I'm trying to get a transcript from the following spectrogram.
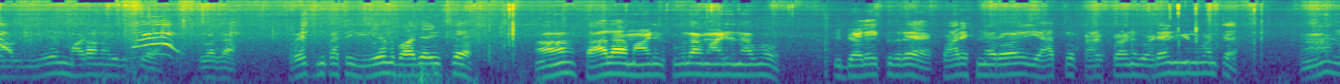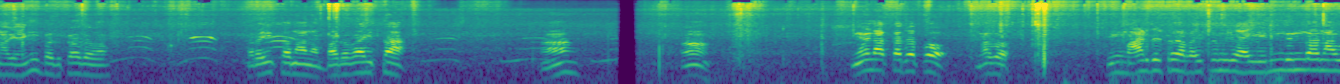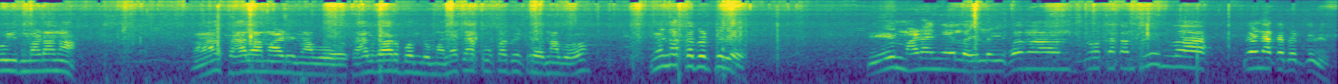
ನಾವು ಏನು ಮಾಡೋಣ ಇದಕ್ಕೆ? ಇವಾಗ ರೈತನ ಕತೆ ಏನು ಬಾಧೆ ಐತೆ? ಹಾ ಸಾಲ ಮಾಡಿ, ಸೂಲ ಮಾಡಿ ನಾವು ಈ ಬೆಳೆ ಇಕ್ಕಿದ್ರೆ ಫಾರೆಸ್ಟ್ನವರು ಯಾತು ಕಾಡು ಪ್ರಾಣಿ ಹೊಡೆಯಂಗಿಲ್ವಂತೆ ಹಾ ನಾವು ಹೆಂಗೆ ಬದುಕೋದು? ರೈತ ನಾನು, ಬಡ ರೈತ. ಹಾಂ ಹಾಂ ನೇಣು ಹಾಕೋಬೇಕು ನಾವು? ಹಿಂಗೆ ಮಾಡಿಬಿಟ್ರೆ ರೈತನಿಗೆ ಇಲ್ಲಿಂದ ನಾವು ಇದು ಮಾಡೋಣ? ಹಾಂ ಸಾಲ ಮಾಡಿ ನಾವು, ಸಾಲಗಾರ ಬಂದು ಮನೆ ಕೂಕೋಬಿಟ್ರೆ ನಾವು ನೇಣು ಹಾಕೋಬಿಡ್ತೀವಿ? ಏನು ಮಾಡಂಗೆ ಇಲ್ಲ ಇಲ್ಲ, ಈ ಸಲ ಇಲ್ಲ ನೇಣು ಹಾಕೋಬಿಡ್ತೀವಿ?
